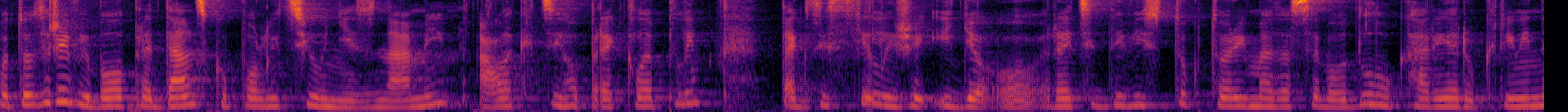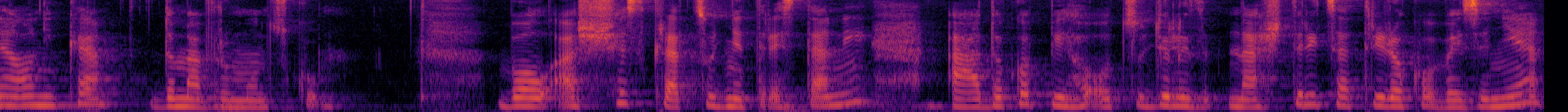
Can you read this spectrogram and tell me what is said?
Podozrivý bol pre dánsku policiu neznámy, ale keď si ho preklepli, tak zistili, že ide o recidivistu, ktorý má za sebou dlhú kariéru kriminálnika doma v Rumunsku. Bol až 6 krát súdne trestaný a dokopy ho odsudili na 43 rokov väzenia,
